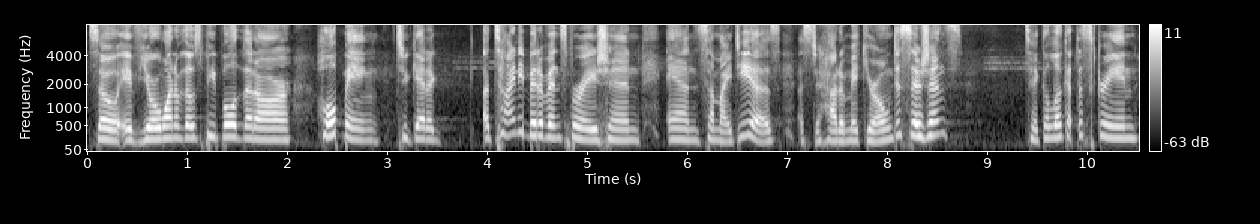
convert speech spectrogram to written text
So if you're one of those people that are hoping to get a a tiny bit of inspiration and some ideas as to how to make your own decisions, take a look at the screen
